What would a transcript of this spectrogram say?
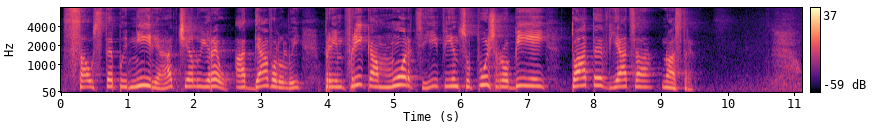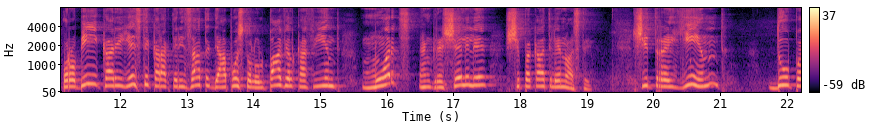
sau stăpânirea celui rău, a diavolului, prin frica morții, fiind supuși robiei toată viața noastră. O robie care este caracterizată de Apostolul Pavel ca fiind morți în greșelile și păcatele noastre și trăind după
